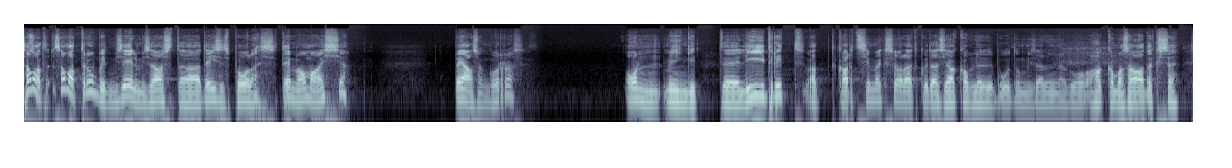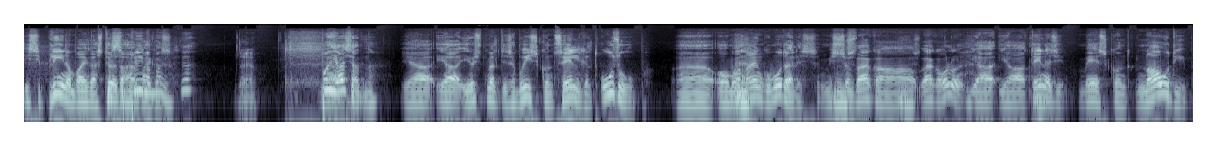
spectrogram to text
samad, samad trumbid, mis eelmise aasta teises pooles, teeme oma asja, peas on korras, on mingid äh, liidrid, vaat kartsime, eks ole, et kuidas Jakovlevi puudumisel nagu hakkama saadakse. distsipliin on paigas, töötahe on paigas. jah, põhiasjad, noh. ja, ja just nimelt, ja see võistkond selgelt usub öö, äh, oma ja. mängumudelisse, mis just, on väga, väga oluline ja, ja teine asi, meeskond naudib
